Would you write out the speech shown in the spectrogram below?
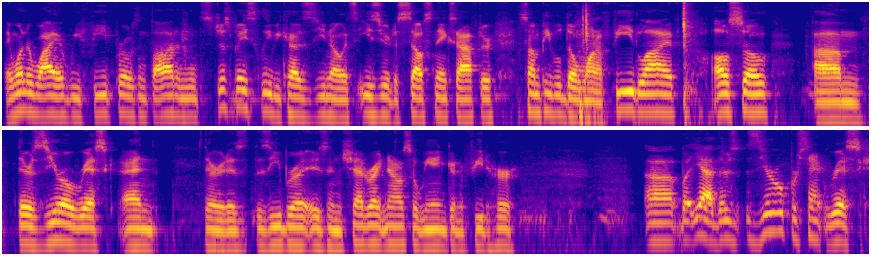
they wonder why we feed frozen thawed, and it's just basically because, you know, it's easier to sell snakes after. Some people don't want to feed live. Also, um, there's zero risk, and there it is. The zebra is in shed right now, so we ain't going to feed her. Uh, but yeah, there's 0% risk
